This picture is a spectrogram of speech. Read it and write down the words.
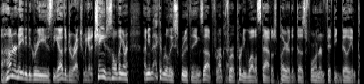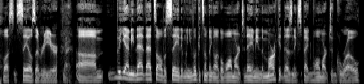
180 degrees the other direction, we got to change this whole thing around. I mean, that could really screw things up for for a pretty well established player that does 450 billion plus in sales every year. Right. Um, but yeah, I mean that that's all to say that when you look at something like a Walmart today, I mean the market doesn't expect Walmart to grow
